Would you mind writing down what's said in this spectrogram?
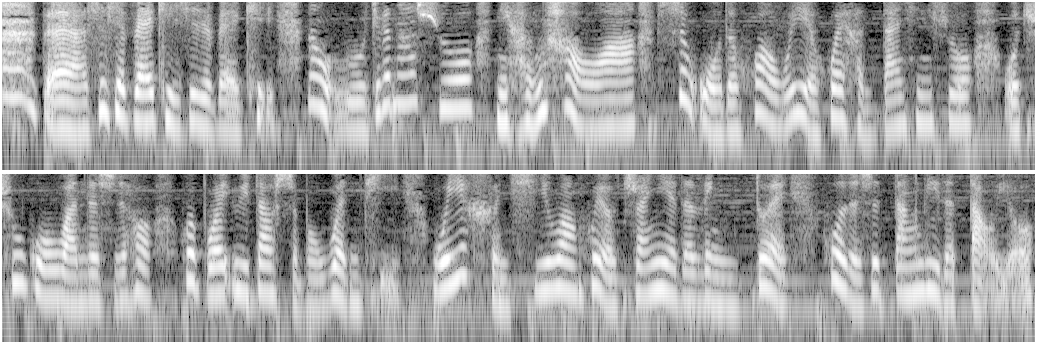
对啊，谢谢 Becky，谢谢 Becky。那我我就跟他说：“你很好啊，是我的话，我也会很担心，说我出国玩的时候会不会遇到什么问题？我也很希望会有专业的领队或者是当地的导游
